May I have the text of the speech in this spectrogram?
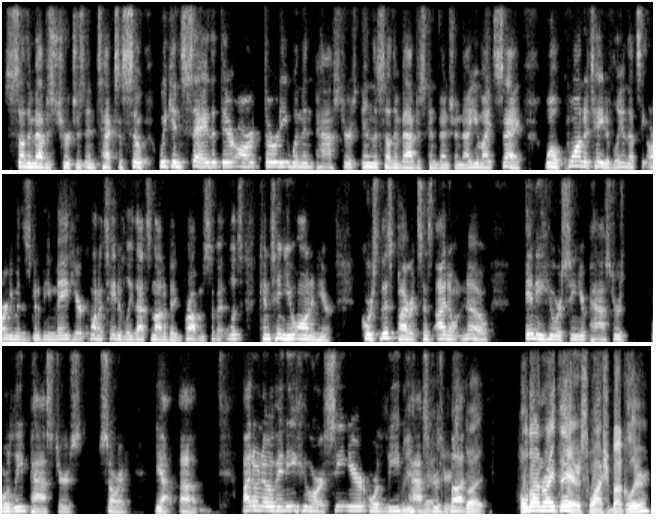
Southern Baptist churches in Texas. So we can say that there are 30 women pastors in the Southern Baptist Convention. Now, you might say, well, quantitatively, and that's the argument that's going to be made here, quantitatively, that's not a big problem. So but let's continue on in here. Of course, this pirate says, I don't know any who are senior pastors or lead pastors. Sorry. Yeah. Uh, I don't know of any who are senior or lead, Lead pastors, but hold on right there, swashbuckler.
